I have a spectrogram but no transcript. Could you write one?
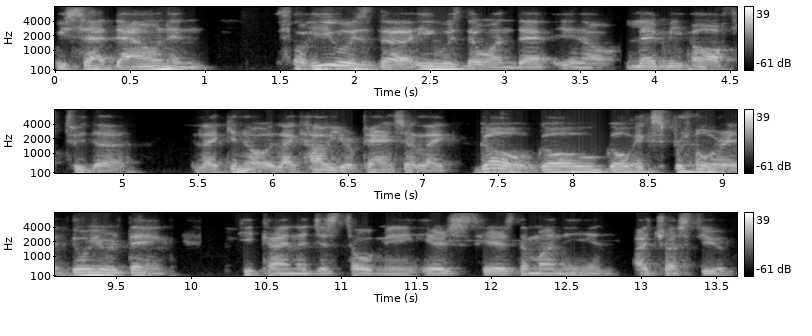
We sat down and so he was the he was the one that you know led me off to the like you know like how your parents are like go go go explore and do your thing. He kind of just told me here's here's the money and i trust you.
